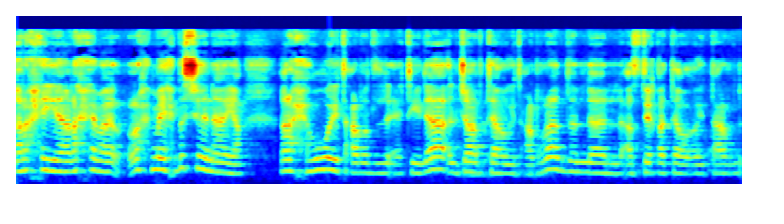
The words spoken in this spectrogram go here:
راح راح راح ما يحبسش هنايا. راح هو يتعرض للاعتداء الجار تاعو يتعرض الأصدقاء تاعو يتعرض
